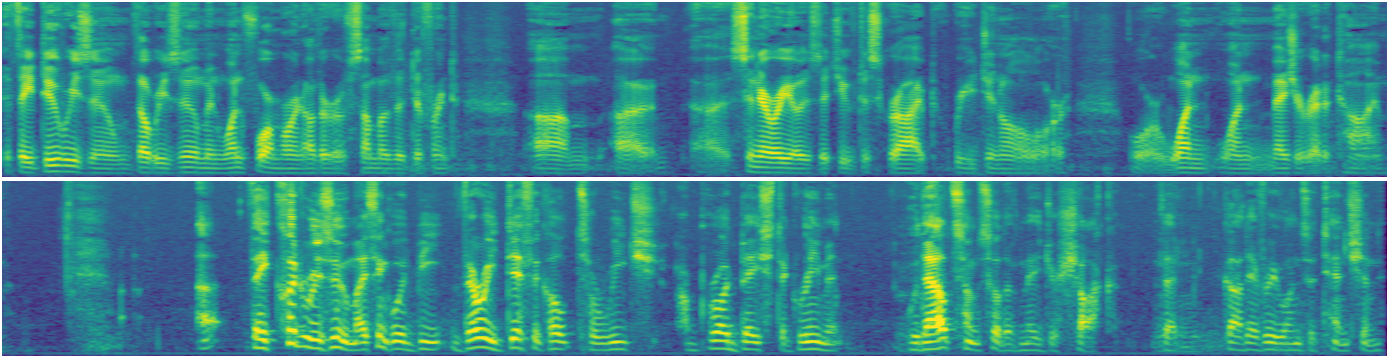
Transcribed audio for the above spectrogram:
if they do resume, they'll resume in one form or another of some of the different um, uh, uh, scenarios that you've described, regional or or one, one measure at a time? Uh, they could resume. I think it would be very difficult to reach a broad based agreement mm-hmm. without some sort of major shock that mm-hmm. got everyone's attention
